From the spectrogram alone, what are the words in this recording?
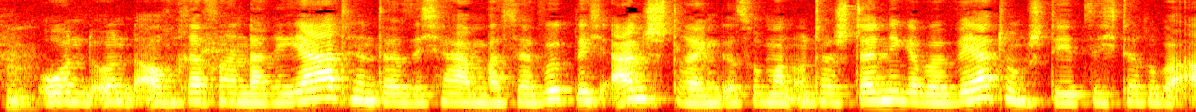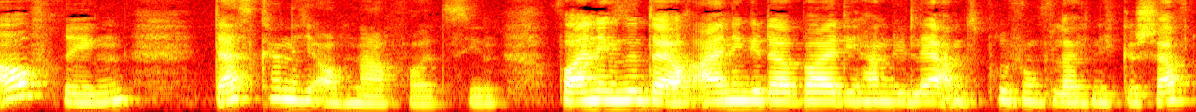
hm. und, und auch Referendariat hinter sich haben, was ja wirklich anstrengend ist, wo man unter ständiger Bewertung steht, sich darüber aufregen, das kann ich auch nachvollziehen. Vor allen Dingen sind da ja auch einige dabei, die haben die Lehramtsprüfung vielleicht nicht geschafft.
